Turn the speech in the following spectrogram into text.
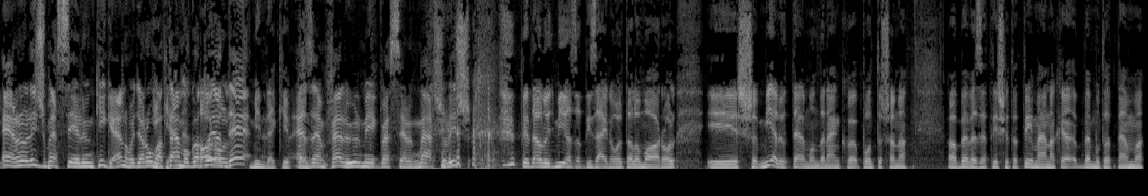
Erről is beszélünk, igen, hogy a rovat Igen, támogatója, de mindenképpen. ezen felül még beszélünk másról is. például, hogy mi az a design oltalom arról, és mielőtt elmondanánk pontosan a, a bevezetését a témának, bemutatnám a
